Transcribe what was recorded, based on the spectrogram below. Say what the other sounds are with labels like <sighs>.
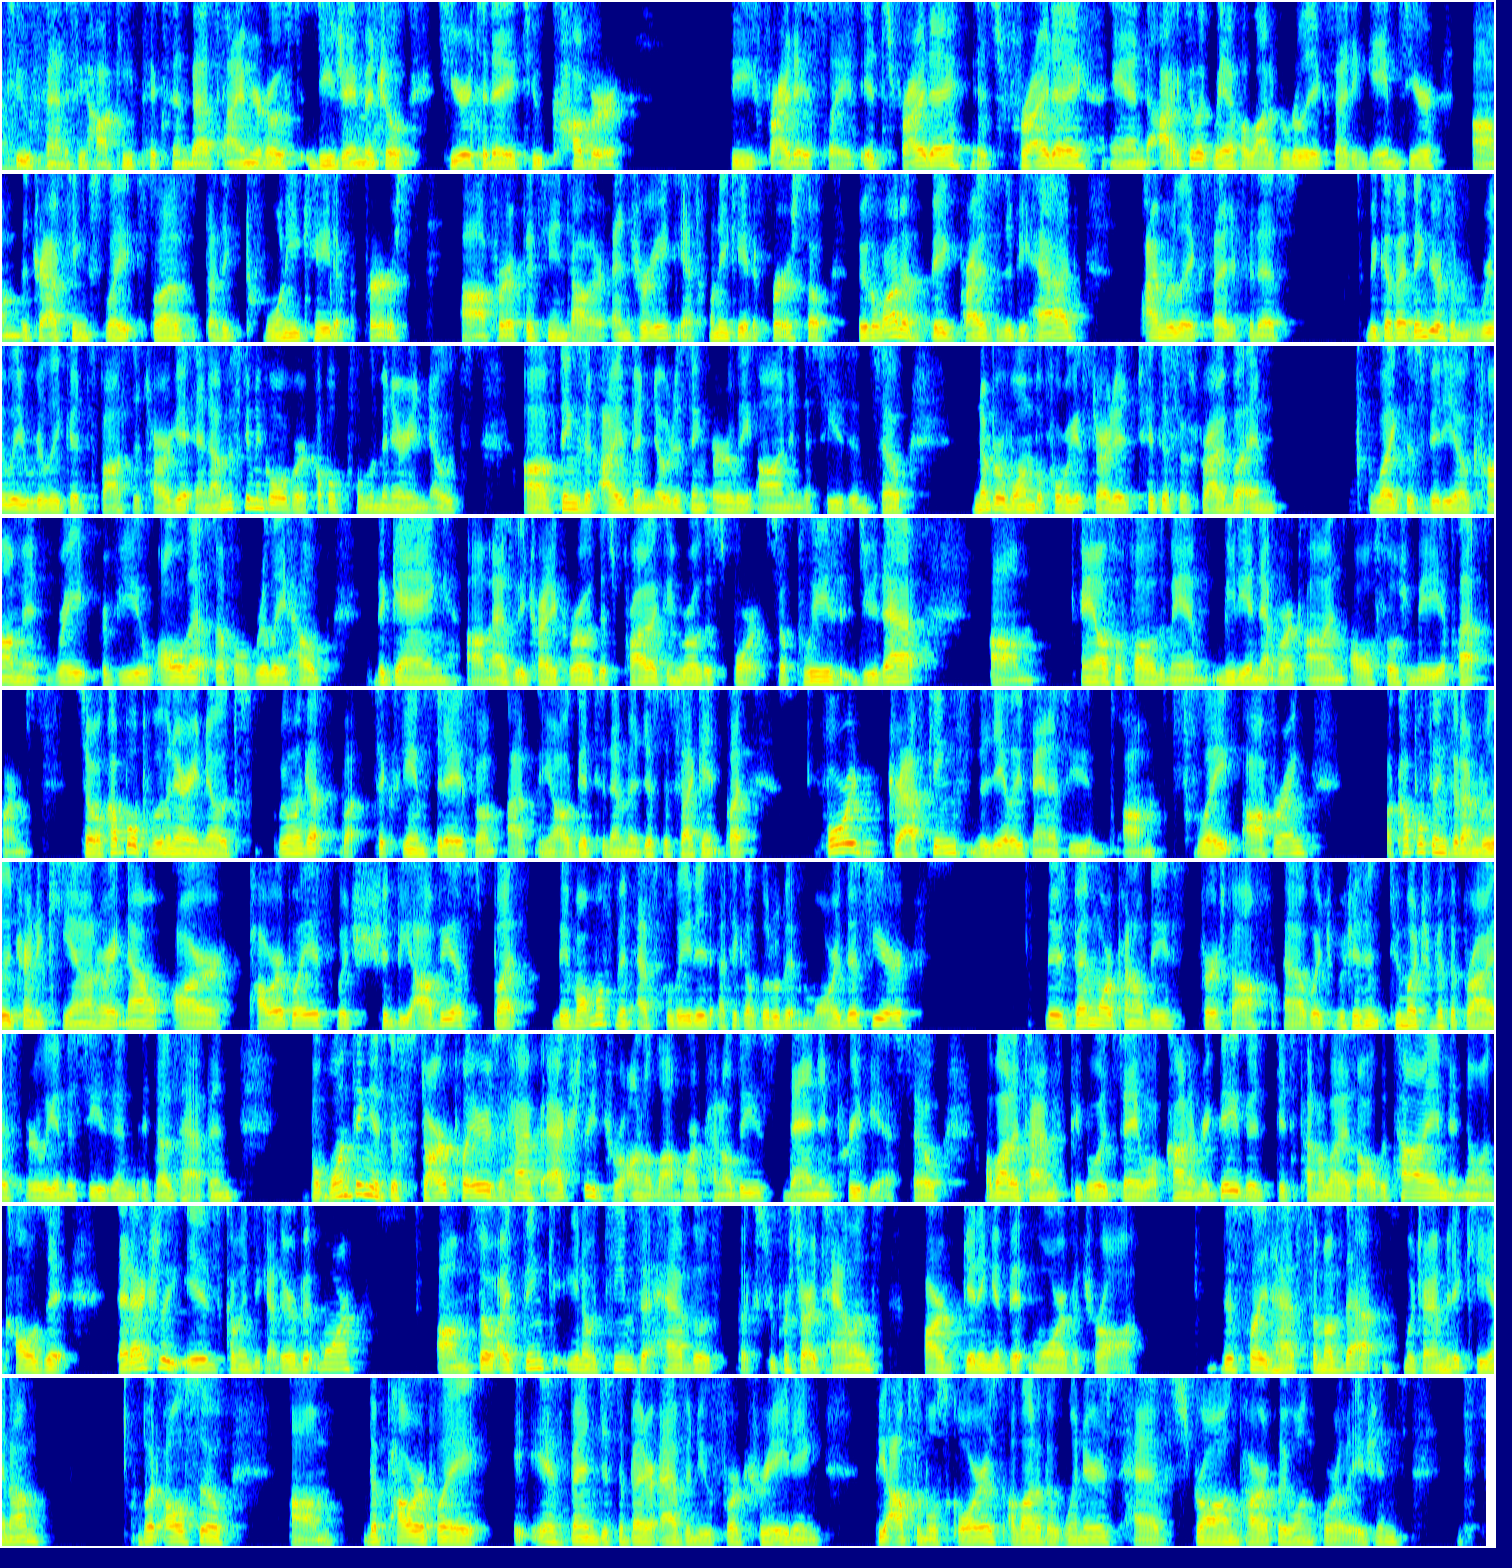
back to Fantasy Hockey Picks and Bets. I am your host, DJ Mitchell, here today to cover the Friday slate. It's Friday, it's Friday, and I feel like we have a lot of really exciting games here. Um, the DraftKings slate still has, I think, 20K to first uh, for a $15 entry. Yeah, 20K to first. So there's a lot of big prizes to be had. I'm really excited for this because I think there's some really, really good spots to target. And I'm just going to go over a couple preliminary notes of things that I've been noticing early on in the season. So, number one, before we get started, hit the subscribe button, like this video, comment, rate, review. All that stuff will really help the gang um, as we try to grow this product and grow the sport. So, please do that. Um, and also follow the media network on all social media platforms. So a couple preliminary notes. We only got what six games today, so I, you know I'll get to them in just a second. But for DraftKings, the daily fantasy um, slate offering, a couple things that I'm really trying to key in on right now are power plays, which should be obvious, but they've almost been escalated. I think a little bit more this year. There's been more penalties, first off, uh, which which isn't too much of a surprise early in the season. It does happen. But one thing is the star players have actually drawn a lot more penalties than in previous. So a lot of times people would say, well, Connor McDavid gets penalized all the time and no one calls it. That actually is coming together a bit more. Um, so I think you know teams that have those like superstar talents are getting a bit more of a draw. This slate has some of that, which I am going to key in on, but also um, the power play has been just a better avenue for creating the optimal scores. A lot of the winners have strong power play one correlations,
